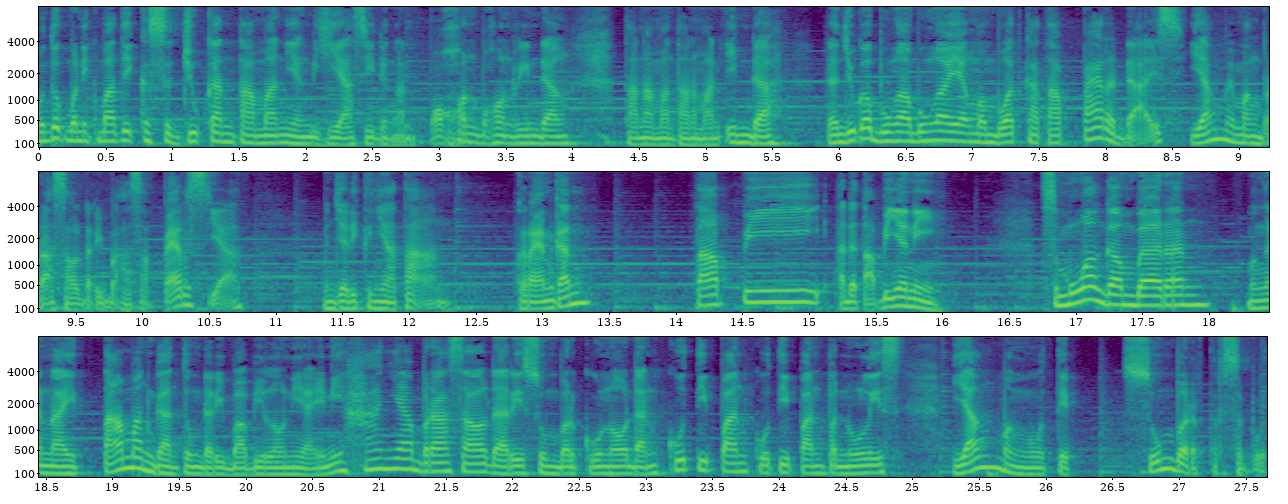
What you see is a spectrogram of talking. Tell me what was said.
untuk menikmati kesejukan taman yang dihiasi dengan pohon-pohon rindang, tanaman-tanaman indah, dan juga bunga-bunga yang membuat kata paradise yang memang berasal dari bahasa Persia menjadi kenyataan. Keren kan? Tapi ada tapinya nih. Semua gambaran mengenai taman gantung dari Babilonia ini hanya berasal dari sumber kuno dan kutipan-kutipan penulis yang mengutip sumber tersebut.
